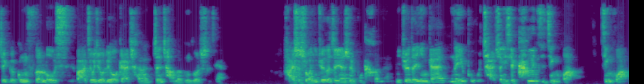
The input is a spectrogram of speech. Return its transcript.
这个公司的陋习，把九九六改成正常的工作时间。还是说你觉得这件事不可能？你觉得应该内部产生一些科技进化、进化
